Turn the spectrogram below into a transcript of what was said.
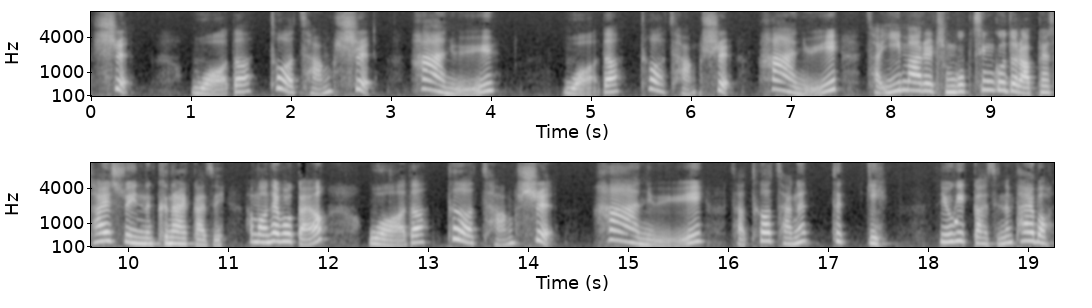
是我的特长是汉语我的特长是汉语 자, 이 말을 중국 친구들 앞에서 할 수 있는 그날까지 한번 해볼까요? 我的特长是汉语 자, 特长은 특기. 여기까지는 8번.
